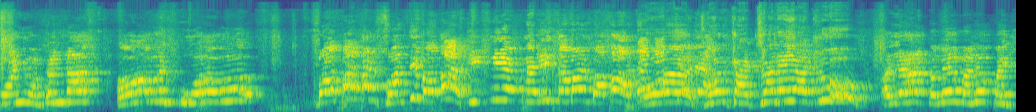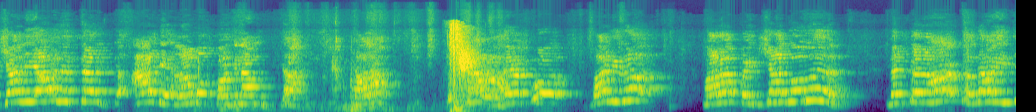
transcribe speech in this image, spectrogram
પોણી વગરના અવાવર કુવાઓ. બાપા પણ શાંતિ બાપા કિડની એક નહીં તમાર જોર નહીં આટલું. અલ્યા, તમે મને પૈસા લઈ આવો ને તર આ ડેલામાં પગ ના મૂકતા તારા મારા પૈસા દો નતર આ કદાચ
